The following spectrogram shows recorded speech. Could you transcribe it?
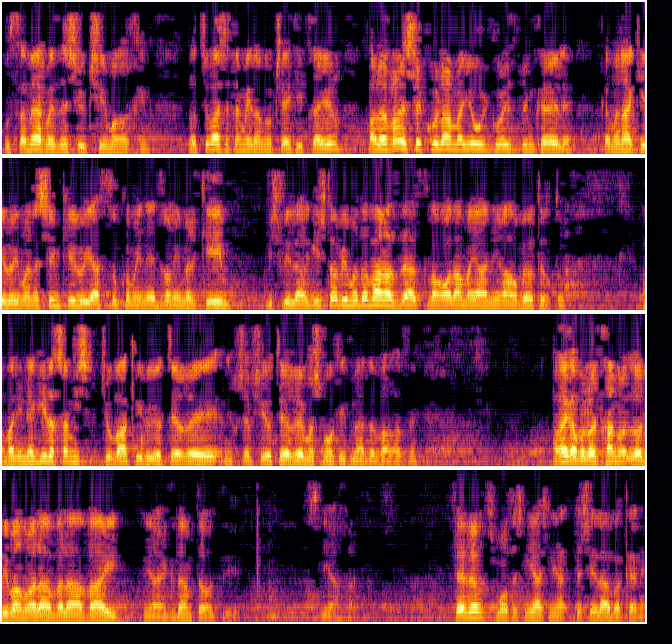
הוא שמח בזה שהוא הגשים ערכים. זו תשובה שתמיד ענו כשהייתי צעיר, הלוואי שכולם היו אגואיסטים כאלה. הכוונה כאילו אם אנשים כאילו יעשו כל מיני דברים ערכיים בשביל להרגיש טוב עם הדבר הזה, אז כבר העולם היה נראה הרבה יותר טוב. אבל אני אגיד עכשיו תשובה כאילו יותר, אה, אני חושב שהיא יותר אה, משמעותית מהדבר הזה. רגע, אבל לא, התחלנו, לא דיברנו על האהבה ההיא. שנייה, הקדמת אותי. שנייה אחת. בסדר? שמור את השנייה, שנייה, את השאלה בקנה.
